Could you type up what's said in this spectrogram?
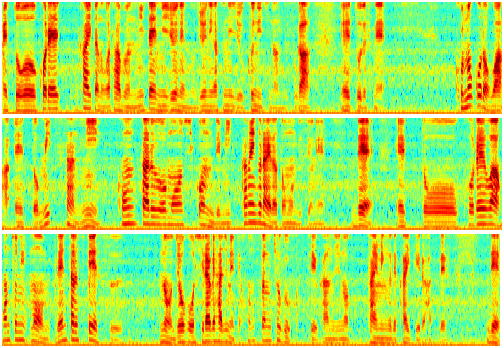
えっと、これ書いたのが多分2020年の12月29日なんですが、えっとですね、この頃は、えっと、ミツさんにコンサルを申し込んで3日目ぐらいだと思うんですよね。で、えっと、これは本当にもうレンタルスペースの情報を調べ始めて、本当に直後っていう感じのタイミングで書いているはずです。で、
